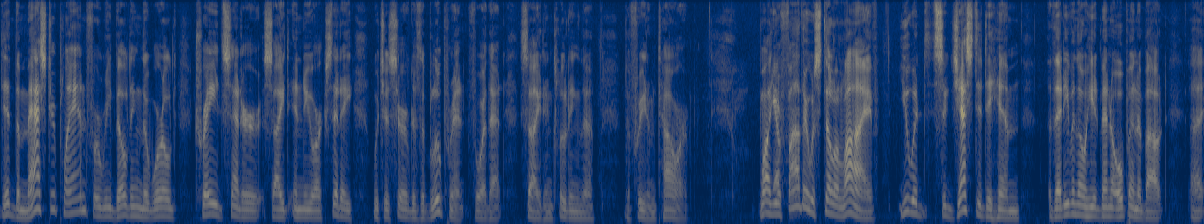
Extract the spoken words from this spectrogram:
did the master plan for rebuilding the World Trade Center site in New York City, which has served as a blueprint for that site, including the the Freedom Tower. While your father was still alive, you had suggested to him that even though he had been open about uh,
